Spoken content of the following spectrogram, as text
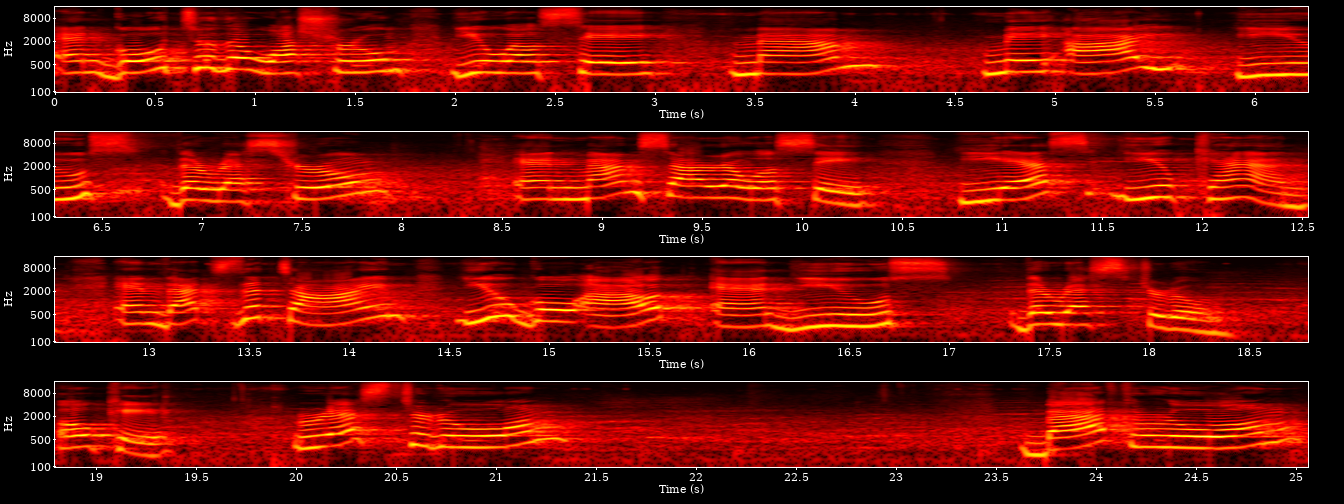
and go to the washroom, you will say, "Ma'am, may I use the restroom?" And Ma'am Sarah will say, Yes, you can. And that's the time you go out and use the restroom. Okay. Restroom, bathroom,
